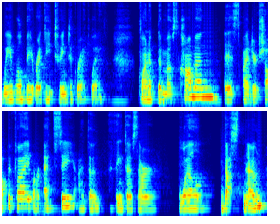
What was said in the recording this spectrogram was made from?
we will be ready to integrate with. One of the most common is either Shopify or Etsy. I, don't, I think those are well best known.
